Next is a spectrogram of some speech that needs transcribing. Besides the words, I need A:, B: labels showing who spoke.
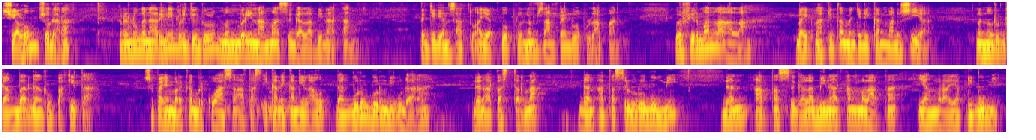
A: Shalom saudara. Renungan hari ini berjudul memberi nama segala binatang. Kejadian 1 ayat 26 sampai 28. Berfirmanlah Allah, baiklah kita menjadikan manusia menurut gambar dan rupa kita, supaya mereka berkuasa atas ikan-ikan di laut dan burung-burung di udara dan atas ternak dan atas seluruh bumi dan atas segala binatang melata yang merayap di bumi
